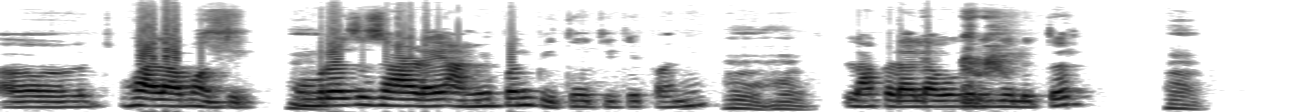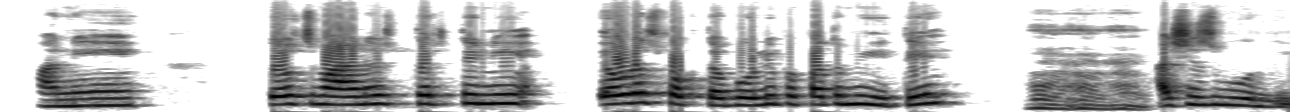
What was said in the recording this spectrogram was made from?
व्हाळामध्ये उमराचं झाड आहे आम्ही पण पितो तिथे पाणी. लाकडाला वगैरे गेलो तर. आणि तोच माणूस तर तिने एवढंच फक्त बोलली पप्पा तुम्ही इथे. अशीच बोलली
